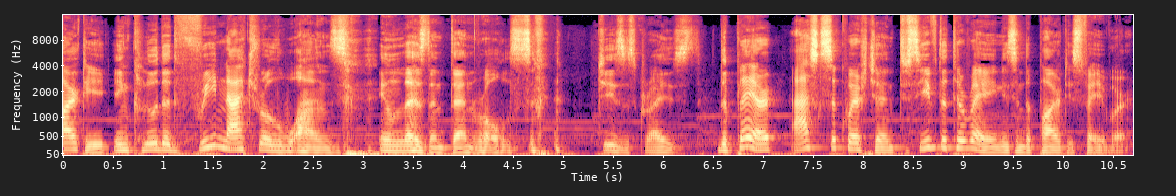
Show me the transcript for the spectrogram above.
party included 3 natural 1s in less than 10 rolls. Jesus Christ. The player asks a question to see if the terrain is in the party's favor.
